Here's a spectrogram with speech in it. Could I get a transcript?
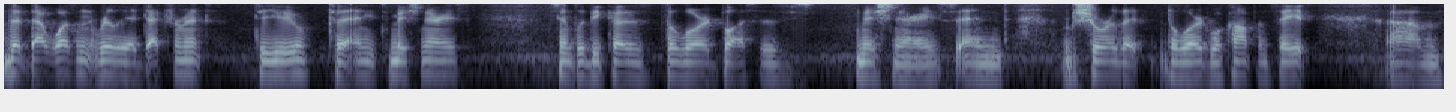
That that wasn't really a detriment to you, to any to missionaries, simply because the Lord blesses missionaries, and I'm sure that the Lord will compensate um,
